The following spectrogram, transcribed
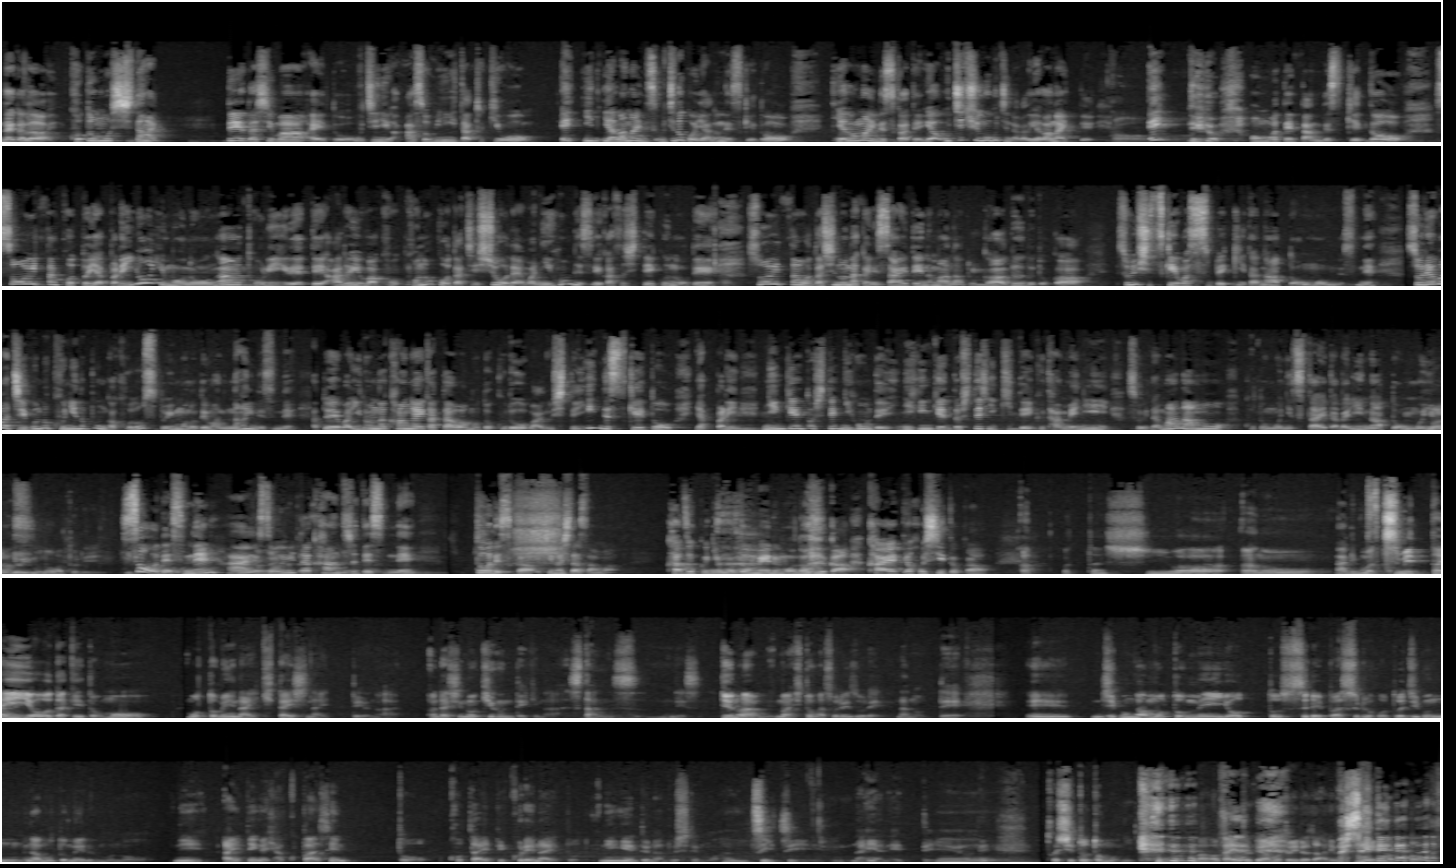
だから子供しない。で私は、えーと、うちに遊びに行った時をえやらないんです。うちの子はやるんですけどやらないんですかって。いやうち中国人だからやらないって。え？って思ってたんですけど、うん、そういったことやっぱり良いものが取り入れて、うん、あるいはここの子たち将来は日本で生活していくのでそういった私の中に最低なマナーとか、ルールとかそういうしつけはすべきだなと思うんですね。それは自分の国の文化を殺すというものではないんですね。例えばいろんな考え方はもっとグローバルしていいんですけど、やっぱり人間として、日本で人間として生きていくために、そういったマナーも子供に伝えたらいいなと思います。まあ、良いものは取りそうですね。はい。そういった感じですね。どうですか？木下さんは。家族に求めるものとか 変えてほしいとか。私はあのあまあ、冷たいようだけども求めない期待しないっていうのは私の基本的なスタンスです。っていうのは、まあ、人がそれぞれなので、えー、自分が求めようとすればするほど自分が求めるものに相手が100%答えてくれないと人間っていうのはどうしても、ついつい「なんやね」っていうね、年とともに、まあ若い時はもっといろいろありましたけども。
